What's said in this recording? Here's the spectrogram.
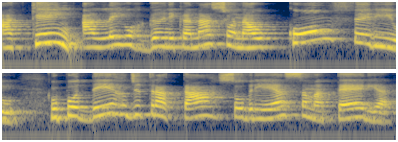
a quem a lei orgânica nacional conferiu o poder de tratar sobre essa matéria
